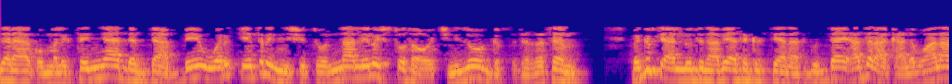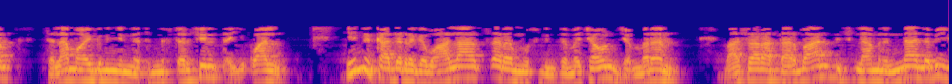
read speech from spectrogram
ዘርዓ ያዕቆብ መልእክተኛ ደብዳቤ ወርቅ፣ የጥርኝ ሽቶና ሌሎች ስጦታዎችን ይዞ ግብጽ ደረሰ። በግብጽ ያሉትን አብያተ ክርስቲያናት ጉዳይ አደራ ካለ በኋላ ሰላማዊ ግንኙነት እንፍጠር ሲል ጠይቋል። ይህንን ካደረገ በኋላ ጸረ ሙስሊም ዘመቻውን ጀመረ። በ1441 እስላምንና ነብዩ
